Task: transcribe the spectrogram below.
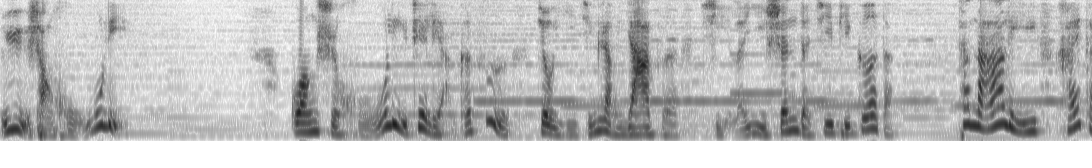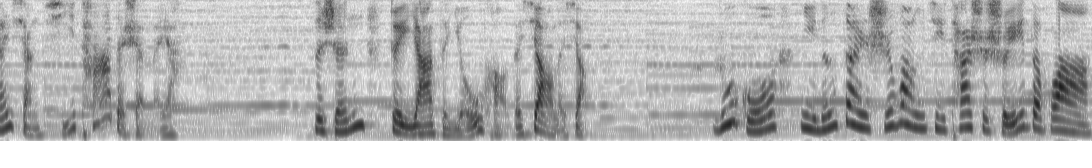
遇上狐狸。光是“狐狸”这两个字就已经让鸭子起了一身的鸡皮疙瘩，他哪里还敢想其他的什么呀？死神对鸭子友好的笑了笑：“如果你能暂时忘记他是谁的话，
